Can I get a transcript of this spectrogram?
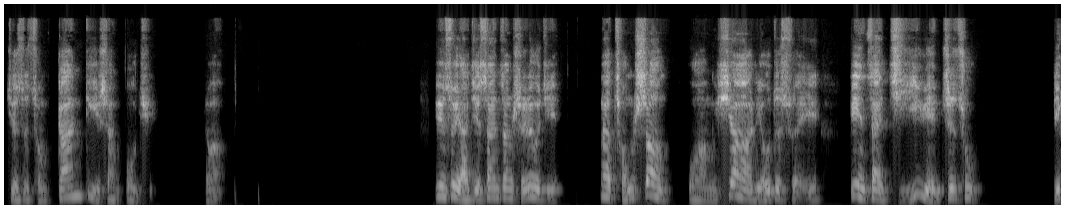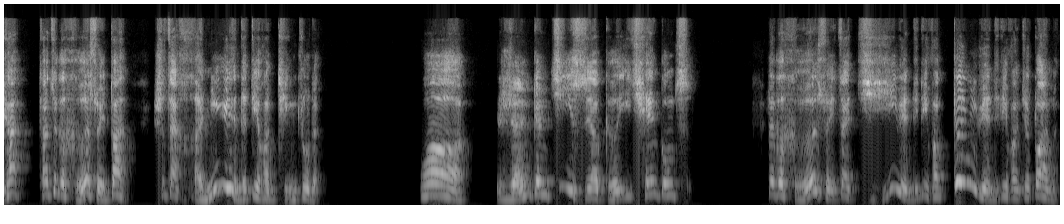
就是从干地上过去，是吧？约书亚记三章十六节，那从上往下流的水，便在极远之处。你看，它这个河水段是在很远的地方停住的。哇，人跟祭司要隔一千公尺，那个河水在极远的地方、更远的地方就断了。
